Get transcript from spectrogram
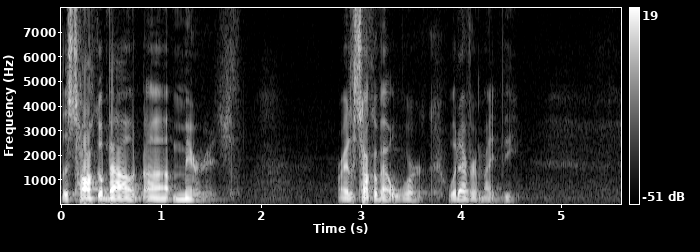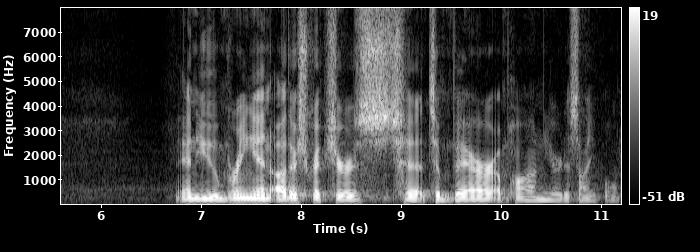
Let's talk about uh, marriage. Right? Let's talk about work, whatever it might be. And you bring in other scriptures to, to bear upon your disciple.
